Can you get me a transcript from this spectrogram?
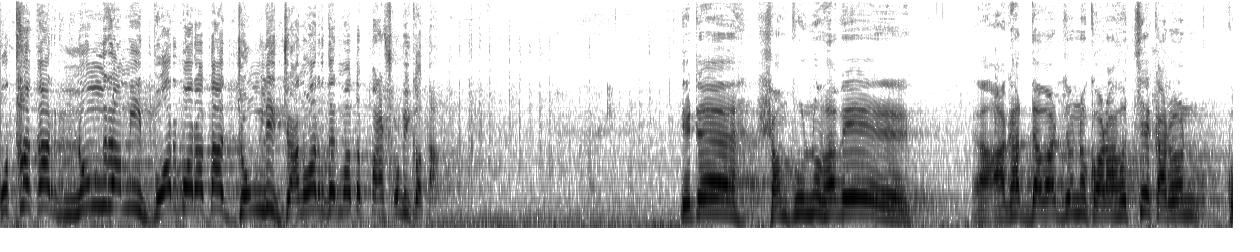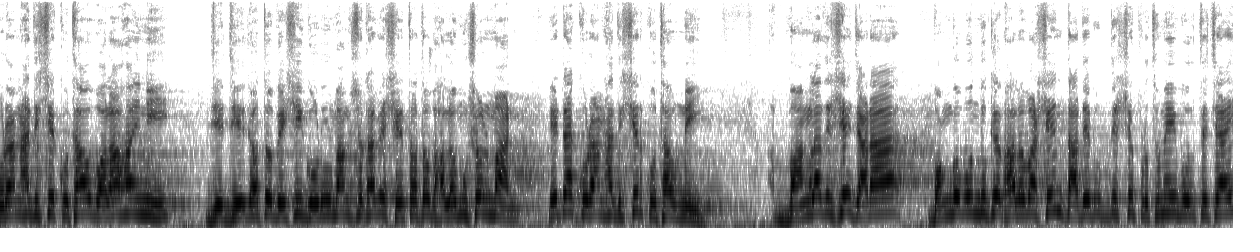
কোথাকার নোংরামি, বর্বরতা, জঙ্গলি জানোয়ারদের মতো পাশবিকতা। এটা সম্পূর্ণভাবে আঘাত দেওয়ার জন্য করা হচ্ছে, কারণ কোরআন হাদিসে কোথাও বলা হয়নি যে যে যত বেশি গরুর মাংস খাবে সে তত ভালো মুসলমান। এটা কোরআন হাদিসের কোথাও নেই। বাংলাদেশে যারা বঙ্গবন্ধুকে ভালোবাসেন তাদের উদ্দেশ্যে প্রথমেই বলতে চাই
